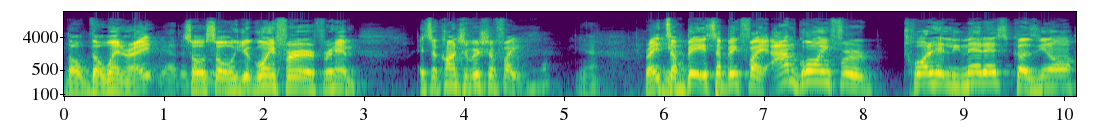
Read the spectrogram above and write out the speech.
The the win, right? Yeah, so so you're going for for him. It's a controversial fight. yeah. right? It's a big, it's a big fight. I'm going for Jorge Linares because you know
